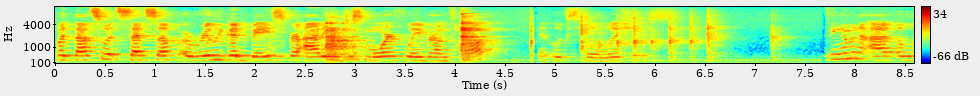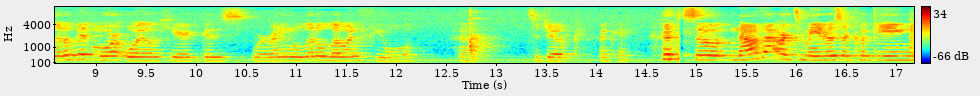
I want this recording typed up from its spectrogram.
but that's what sets up a really good base for adding just more flavor on top. It looks delicious. Think I'm to add a little bit more oil here because we're running a little low on fuel. it's a joke. Okay. so now that our tomatoes are cooking,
